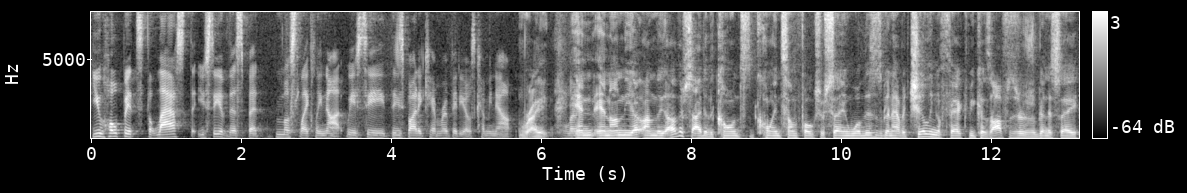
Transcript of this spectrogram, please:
you hope it's the last that you see of this, but most likely not. We see these body camera videos coming out. Right, and and on the on the other side of the coin, coin some folks are saying, well, this is going to have a chilling effect because officers are going to say,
